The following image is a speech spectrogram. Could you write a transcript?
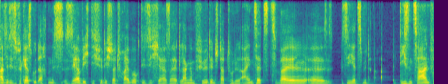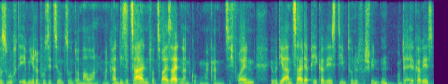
Also dieses Verkehrsgutachten ist sehr wichtig für die Stadt Freiburg, die sich ja seit langem für den Stadttunnel einsetzt, weil äh, sie jetzt mit diesen Zahlen versucht, eben ihre Position zu untermauern. Man kann diese Zahlen von zwei Seiten angucken. Man kann sich freuen über die Anzahl der PKWs, die im Tunnel verschwinden und der LKWs.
